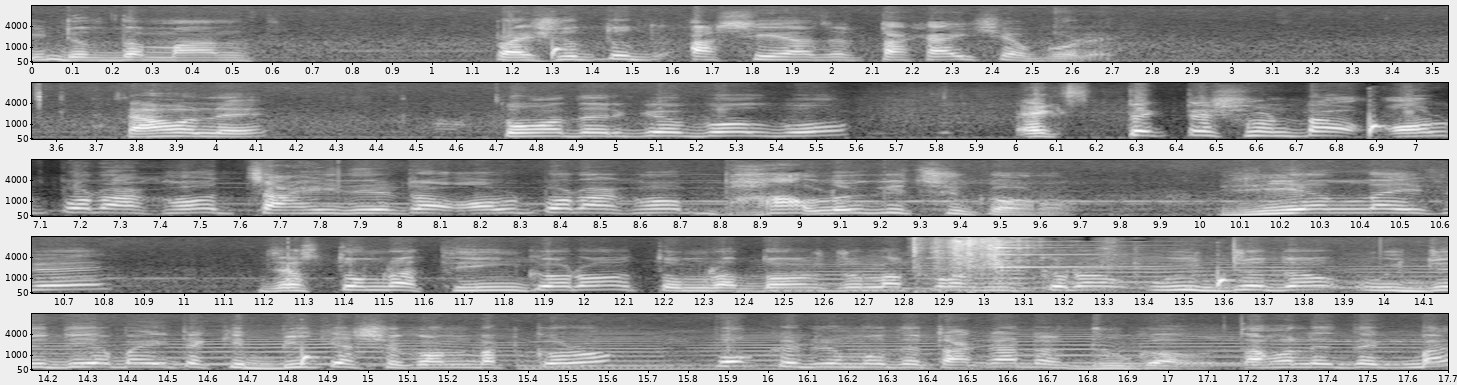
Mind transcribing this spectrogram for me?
এন্ড অফ দ্য মান্থ প্রায় সত্তর আশি হাজার টাকা আইসা পড়ে। তাহলে তোমাদেরকে বলব এক্সপেকটেশনটা অল্প রাখো, চাহিদাটা অল্প রাখো, ভালো কিছু করো। রিয়েল লাইফে জাস্ট তোমরা থিঙ্ক করো, তোমরা দশ ডলার প্রফিট করো উইড্রো দাও উইড্রো দিয়ে বা এটাকে বিকাশে কনভার্ট করো, পকেটের মধ্যে টাকাটা ঢুকাও। তাহলে দেখবা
